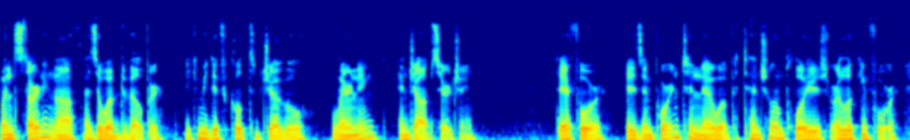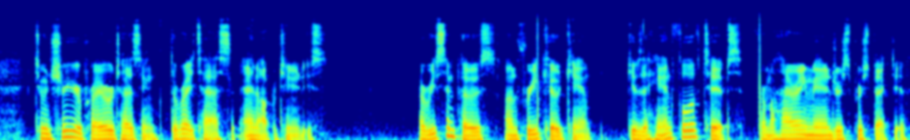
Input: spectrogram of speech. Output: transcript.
When starting off as a web developer, it can be difficult to juggle learning and job searching. Therefore, it is important to know what potential employers are looking for to ensure you're prioritizing the right tasks and opportunities. A recent post on Free Code Camp gives a handful of tips from a hiring manager's perspective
